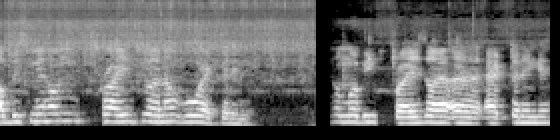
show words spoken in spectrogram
अब इसमें हम फ्राइज़ जो है ना, वो ऐड करेंगे। हम अभी फ्राइज़ ऐड करेंगे।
